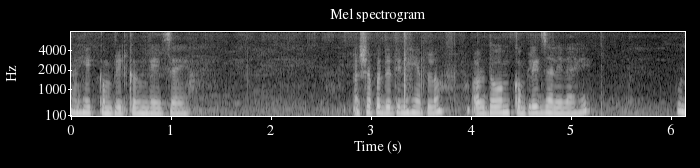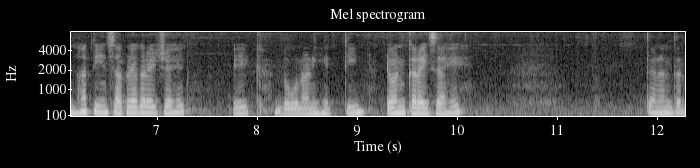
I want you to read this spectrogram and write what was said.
आणि हे कंप्लीट करून घ्यायचं आहे. अशा पद्धतीने हे आपलं अर्धवम कंप्लीट झालेलं आहे. पुन्हा तीन साखळ्या करायच्या आहेत. एक दोन आणि हे तीन टर्न करायचं आहे. त्यानंतर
